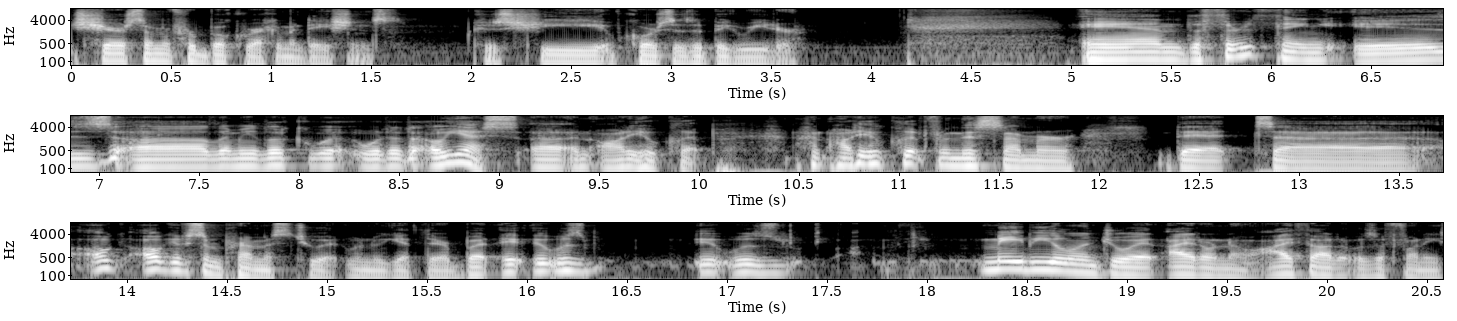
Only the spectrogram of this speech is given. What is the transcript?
share some of her book recommendations because she, of course, is a big reader. And the third thing is, uh, let me look. What, what did I, oh yes, uh, an audio clip, an audio clip from this summer that uh, I'll I'll give some premise to it when we get there. But it, it was it was maybe you'll enjoy it. I don't know. I thought it was a funny.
